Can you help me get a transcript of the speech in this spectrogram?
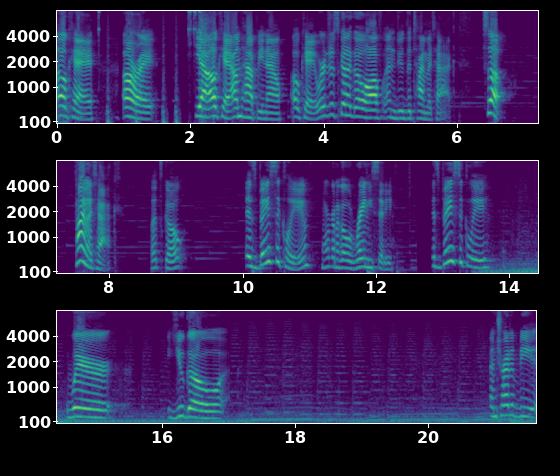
Okay. Alright. Yeah, okay, I'm happy now. Okay, we're just gonna go off and do the time attack. So, time attack. Let's go. Is basically, we're gonna go Rainy City. It's basically where you go and try to be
